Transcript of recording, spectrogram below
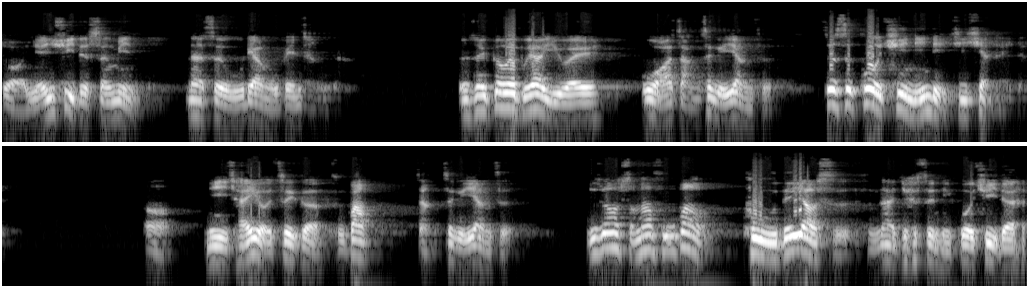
所延续的生命，那是无量无边长的。所以各位不要以为我长这个样子，这是过去你累积下来的。哦，你才有这个福报长这个样子。你说什么福报苦的要死，那就是你过去的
